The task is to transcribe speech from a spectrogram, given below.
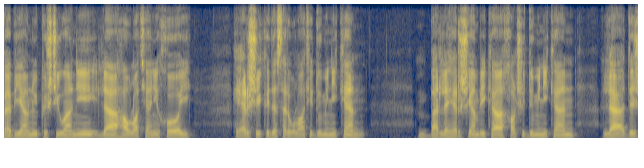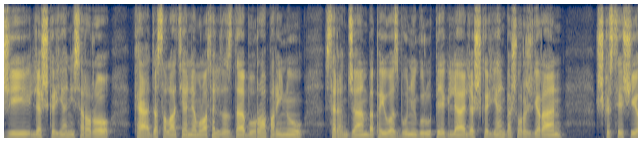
بە بیانووی پشتیوانی لە هاوڵاتیانی خۆی، هێرشی کردە سەر وڵاتی دومینیکەن. بەر لە هێرشی ئەمریکا خەڵکی دومینیکەن لە دژی لەشکریانی سەرەڕۆ کە دەسەڵاتیان لەم وڵاتە لە دەست دابوو ڕاپەڕین و سەرەنجام بە پەیوەست بوونی گرووپێک لە لەشکریان بە شۆڕشگێڕان شکستێکی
